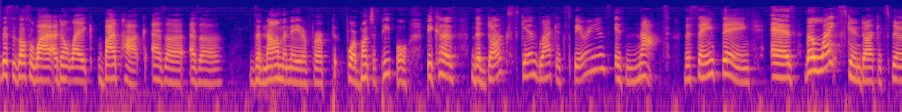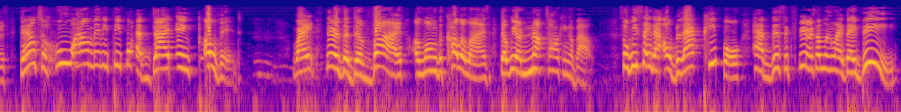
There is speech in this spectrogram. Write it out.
this is also why I don't like BIPOC as a as a denominator for for a bunch of people because the dark skinned black experience is not the same thing as the light skinned dark experience down to who how many people have died in covid mm-hmm. right there is a divide along the color lines that we are not talking about so we say that oh black people have this experience i'm looking like baby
